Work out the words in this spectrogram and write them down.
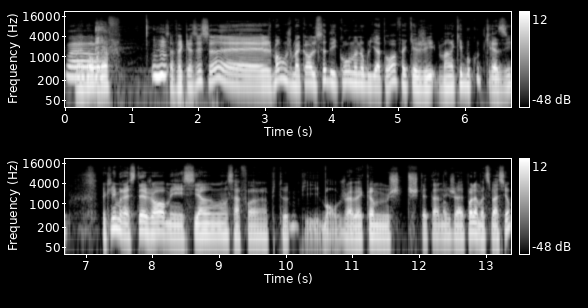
Ben non, bref. Mhm. Ça fait que c'est ça. euh, bon, je me colle ça des cours non obligatoires, fait que j'ai manqué beaucoup de crédit. Fait que là, il me restait genre mes sciences à faire, puis tout. Puis bon, j'avais comme. J'étais tanné, j'avais pas la motivation.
